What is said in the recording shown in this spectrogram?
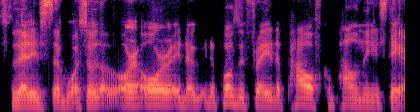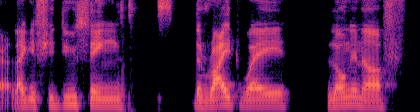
so that is the so or or in a, in a positive way the power of compounding is there. Like if you do things the right way long enough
